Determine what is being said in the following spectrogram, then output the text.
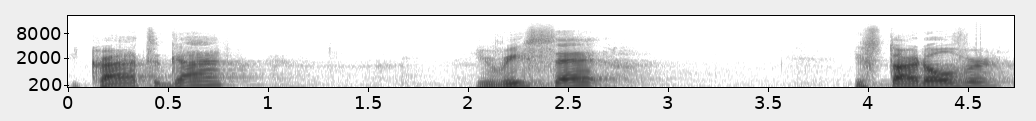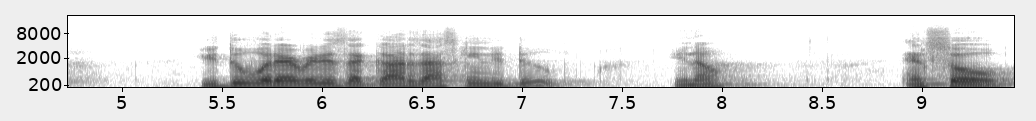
You cry out to God. You reset. You start over. You do whatever it is that God is asking you to do, you know? And so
